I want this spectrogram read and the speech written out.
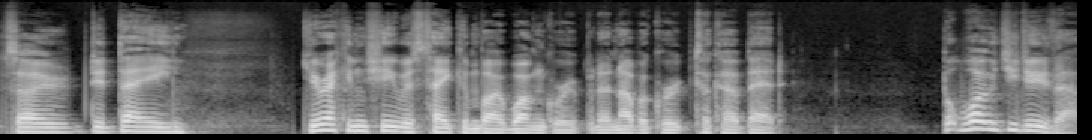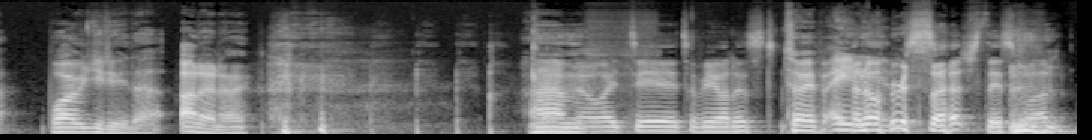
So did they? Do you reckon she was taken by one group and another group took her bed? But why would you do that? Why would you do that? I don't know. I um, no idea, to be honest. so if And I aliens, researched this one.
